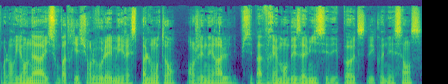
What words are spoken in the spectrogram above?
Bon, alors il y en a, ils sont pas triés sur le volet, mais ils restent pas longtemps en général. Et puis c'est pas vraiment des amis, c'est des potes, des connaissances.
